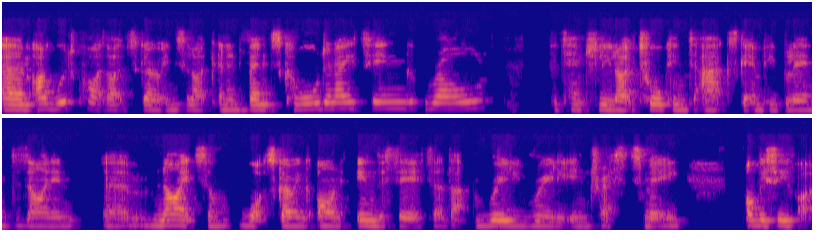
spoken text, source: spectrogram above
Um, I would quite like to go into like an events coordinating role, potentially like talking to acts, getting people in, designing um, nights and what's going on in the theatre. That really, really interests me. Obviously, if I,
